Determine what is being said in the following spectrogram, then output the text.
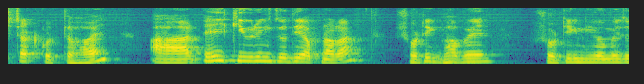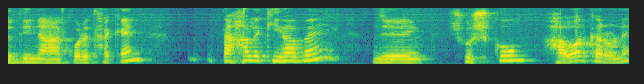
স্টার্ট করতে হয়। আর এই কিউরিং যদি আপনারা সঠিকভাবে, সঠিক নিয়মে যদি না করে থাকেন, তাহলে কি হবে? যে শুষ্ক হাওয়ার কারণে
